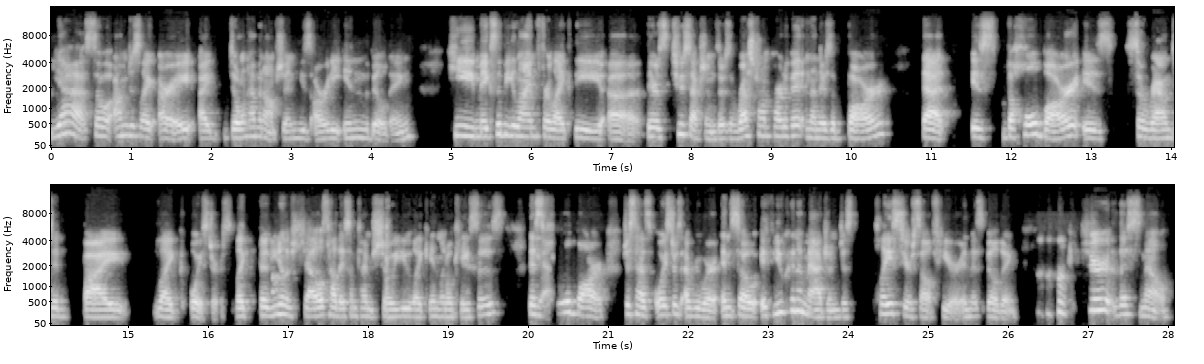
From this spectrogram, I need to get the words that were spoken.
Yeah. So I'm just like, all right, I don't have an option. He's already in the building. He makes a beeline for like the uh there's two sections. There's a restaurant part of it, and then there's a bar that is the whole bar is surrounded by like oysters. Like the you know the shells, how they sometimes show you like in little cases. This Yeah. whole bar just has oysters everywhere. And so if you can imagine, just place yourself here in this building. Picture the smell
